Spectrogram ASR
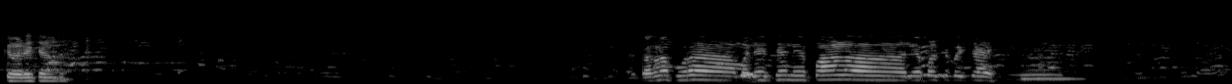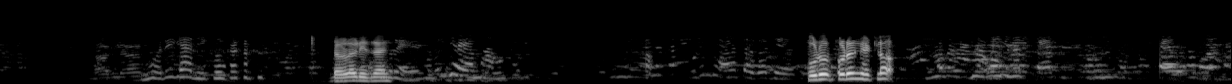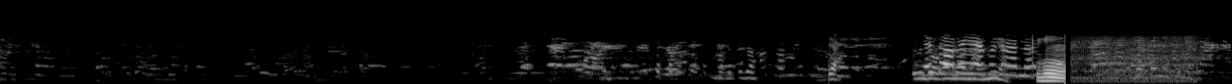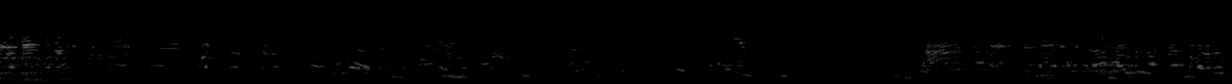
ಕೇಳಿ ಚಂದ್ರ सगळा पुरा मलेशिया नेपाळ नेपाळचे पैसे आहे मोरी घ्या सगळं डिझाईन पुढून पुढून घेतलं.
